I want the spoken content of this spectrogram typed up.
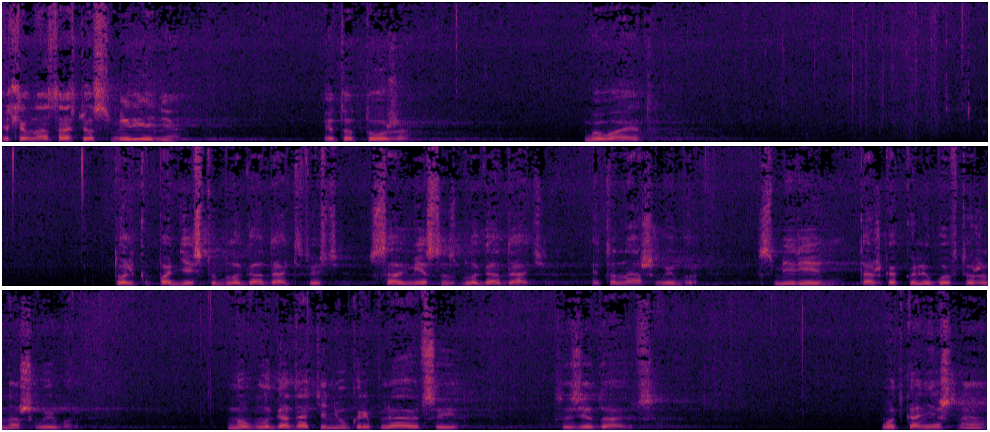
Если у нас растет смирение, это тоже бывает только под действием благодати, то есть совместно с благодатью. Это наш выбор смирения, так же, как и любовь, тоже наш выбор. Но в благодати они укрепляются и созидаются. Вот, конечно,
